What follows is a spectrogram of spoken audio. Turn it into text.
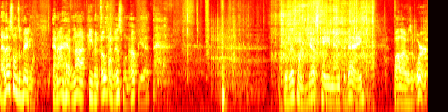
Now this one's a big one, and I have not even opened this one up yet. Because this one just came in today while I was at work,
